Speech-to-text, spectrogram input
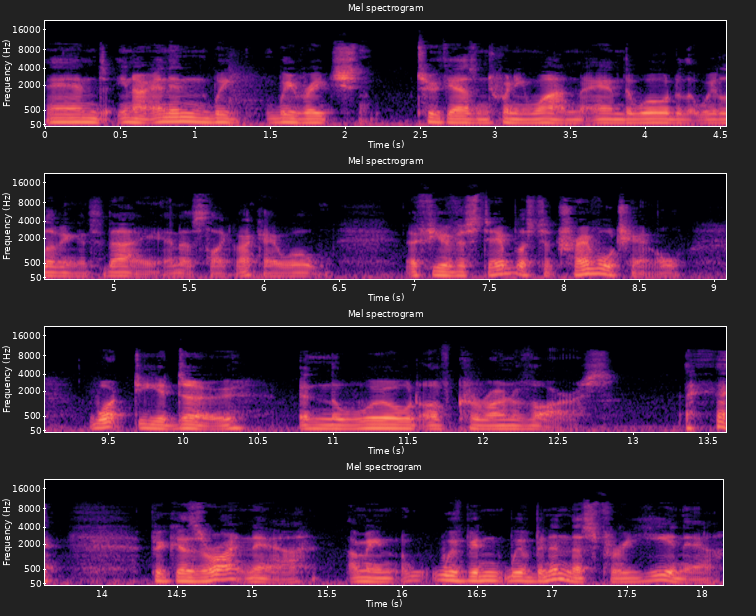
And, you know, and then we, we reach 2021 and the world that we're living in today, and it's like, okay, well, if you've established a travel channel, what do you do in the world of coronavirus? because right now, I mean, we've been we've been in this for a year now.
